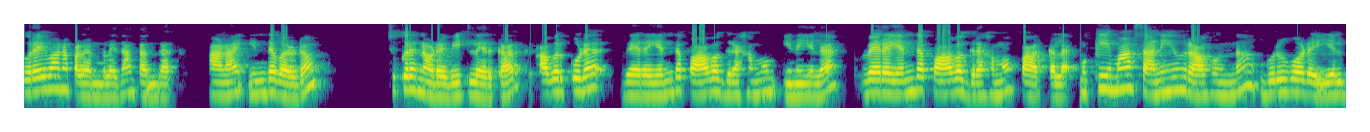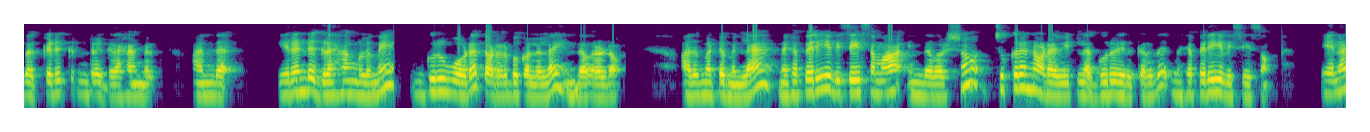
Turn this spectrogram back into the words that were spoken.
குறைவான பலன்களை தான் தந்தார். ஆனா இந்த வருடம் சுக்கரனோட வீட்டுல இருக்கார். அவர் கூட வேற எந்த பாவ கிரகமும் இணையல. வேற எந்த பாவ கிரகமும் பார்க்கல. முக்கியமா சனியும் ராகுவும் தான் குருவோட இயல்பை கெடுக்கின்ற கிரகங்கள். அந்த இரண்டு கிரகங்களுமே குருவோட தொடர்பு கொள்ளல இந்த வருடம். அது மட்டும் இல்ல மிகப்பெரிய விசேஷமா இந்த வருஷம் சுக்கரனோட வீட்டுல குரு இருக்கிறது மிகப்பெரிய விசேஷம். ஏன்னா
